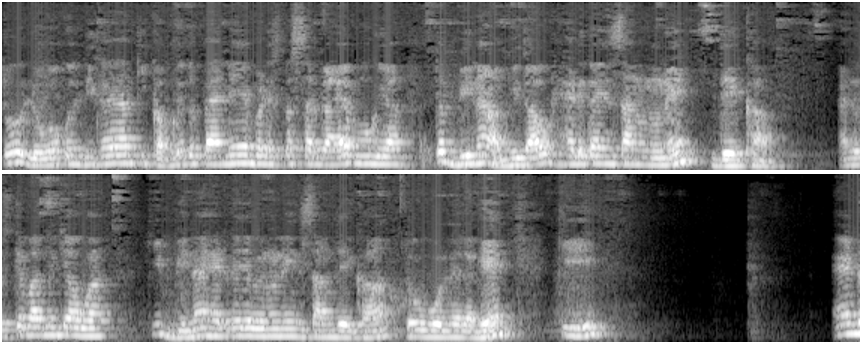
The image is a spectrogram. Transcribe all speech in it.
तो लोगों को दिखा यार कि कपड़े तो पहने हैं बट इसका सर गायब हो गया। तो बिना विदाउट हेड का इंसान उन्होंने देखा। एंड उसके बाद में क्या हुआ कि बिना हेड का जब उन्होंने इंसान देखा तो बोलने लगे कि and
